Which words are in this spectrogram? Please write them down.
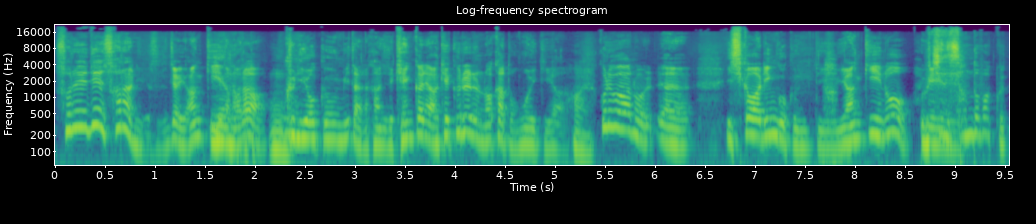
それでさらにですねじゃあヤンキーだから中うん。国尾君みたいな感じで喧嘩に明け暮れるのかと思いきや、はい。これはあの、えー石川林吾君っていうヤンキーの、うちでえーサンドバッグ、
